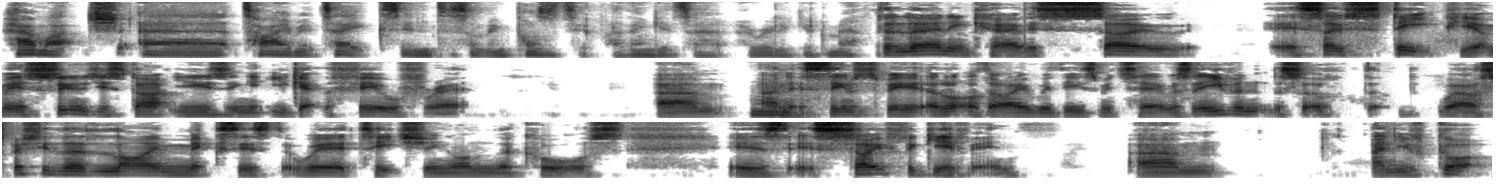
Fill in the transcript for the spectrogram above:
how much uh, time it takes into something positive, I think it's a, a really good method. the learning curve is so it's so steep. You, I mean, as soon as you start using it, you get the feel for it. Um, And Mm. it seems to be a lot of the way with these materials, and even the sort of the, well, especially the lime mixes that we're teaching on the course, is it's so forgiving, um, and you've got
